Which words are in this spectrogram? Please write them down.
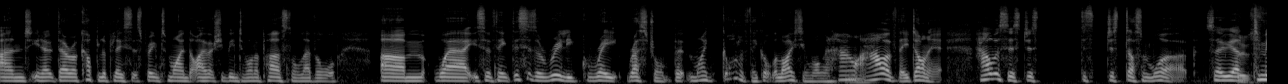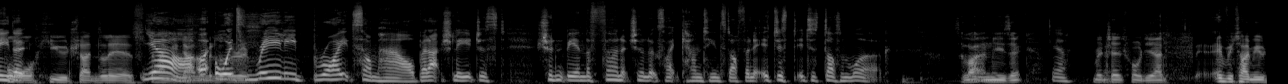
And you know, there are a couple of places that spring to mind that I've actually been to on a personal level, um, where you sort of think this is a really great restaurant, but my God, have they got the lighting wrong? And how Mm. how have they done it? How is this just this just doesn't work? So yeah, to me that four huge chandeliers. yeah, the or, middle or of it's really bright somehow, but actually it just shouldn't be. And the furniture looks like canteen stuff, and it just it just doesn't work. So light and mm. music. Yeah. Richard, what would you add? every time you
